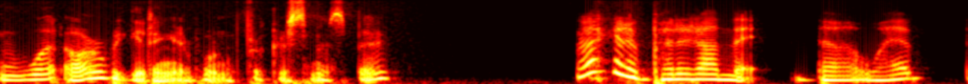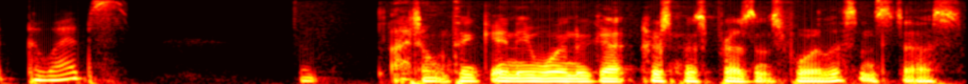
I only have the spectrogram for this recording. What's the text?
What are we getting everyone for Christmas, babe? I'm not gonna put it on the the web, the webs. I don't think anyone who got Christmas presents for listens to us.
